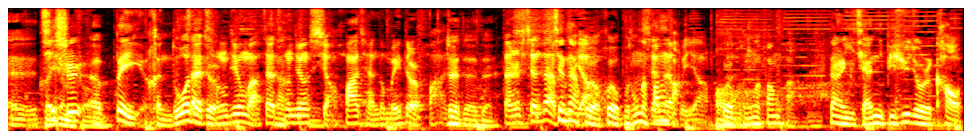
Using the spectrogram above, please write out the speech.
呃，其实呃被很多的在就是曾经吧，在曾经想花钱都没地儿花去。对对对，但是现在现在会有会有不同的方法，不一样了。会有不同的方法。但是以前你必须就是靠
